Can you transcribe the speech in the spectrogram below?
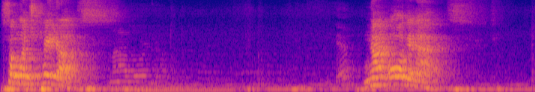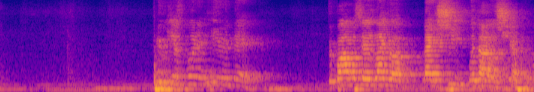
so much chaos, My Lord. Yep. not organized. People just running here and there. The Bible says like a like sheep without a shepherd.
